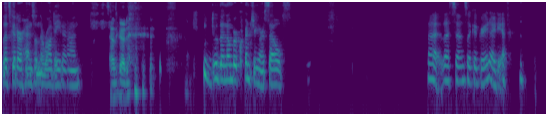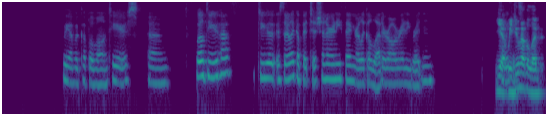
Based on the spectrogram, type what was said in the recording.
Let's get our hands on the raw data on. sounds good. do the number crunching ourselves. That that sounds like a great idea. we have a couple volunteers. Um, well, do you have do you is there like a petition or anything or like a letter already written? Yeah, we, we do have a letter.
